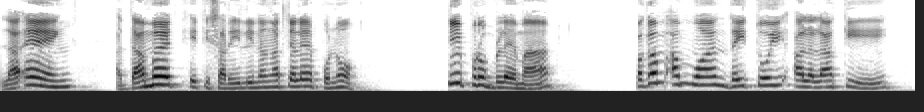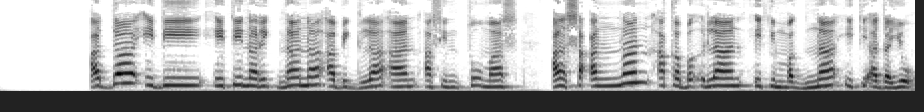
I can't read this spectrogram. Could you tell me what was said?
Laeng, adamet iti sarili na nga telepono. Ti problema, pagamamuan daytoy alalaki, Ada idi iti nariknana abiglaan asintumas saan nan akabailan iti magna iti adayo.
